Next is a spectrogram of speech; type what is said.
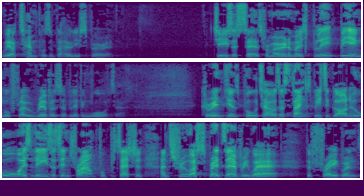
we are temples of the Holy Spirit. Jesus says, from our innermost being will flow rivers of living water. Corinthians, Paul tells us, Thanks be to God who always leads us in triumphal procession and through us spreads everywhere the fragrance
